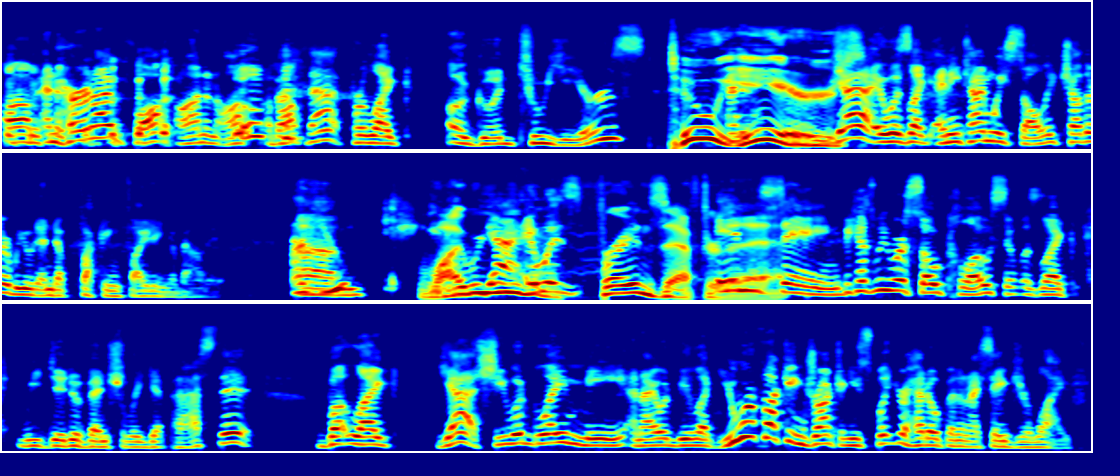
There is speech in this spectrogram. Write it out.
um, and her and I fought on and off about that for like a good two years. Two And- years. Yeah, it was like anytime we saw each other, we would end up fucking fighting about it. Are you? Um, Why were you Yeah, it was friends after that? insane because we were so close. It was like we did eventually get past it, but like, yeah, she would blame me, and I would be like, "You were fucking drunk, and you split your head open, and I saved your life."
